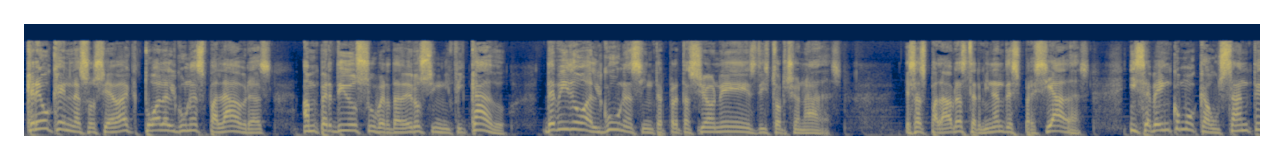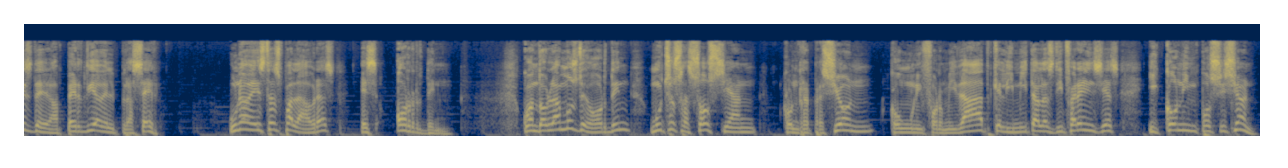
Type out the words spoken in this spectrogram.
Creo que en la sociedad actual algunas palabras han perdido su verdadero significado debido a algunas interpretaciones distorsionadas. Esas palabras terminan despreciadas y se ven como causantes de la pérdida del placer. Una de estas palabras es orden. Cuando hablamos de orden, muchos asocian con represión, con uniformidad que limita las diferencias y con imposición.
